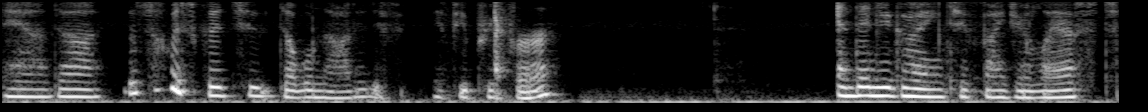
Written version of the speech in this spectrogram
And uh, it's always good to double knot it if, if you prefer. And then you're going to find your last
